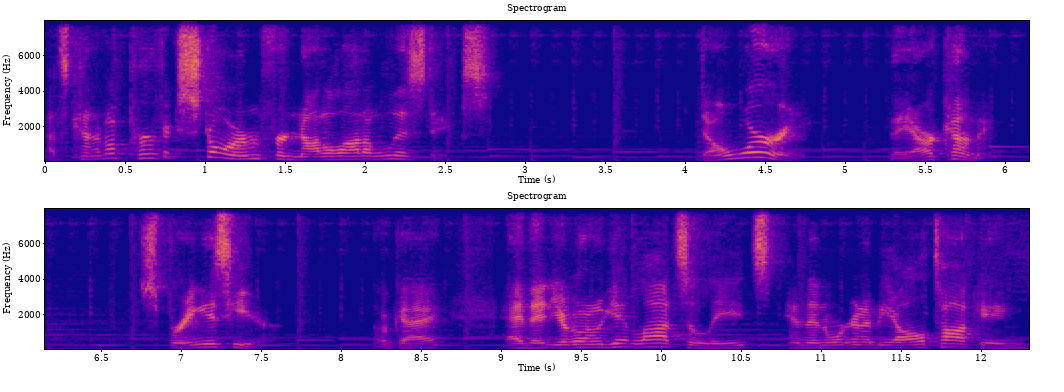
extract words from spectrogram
That's kind of a perfect storm for not a lot of listings. Don't worry, they are coming. Spring is here. Okay. And then you're going to get lots of leads. And then we're going to be all talking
